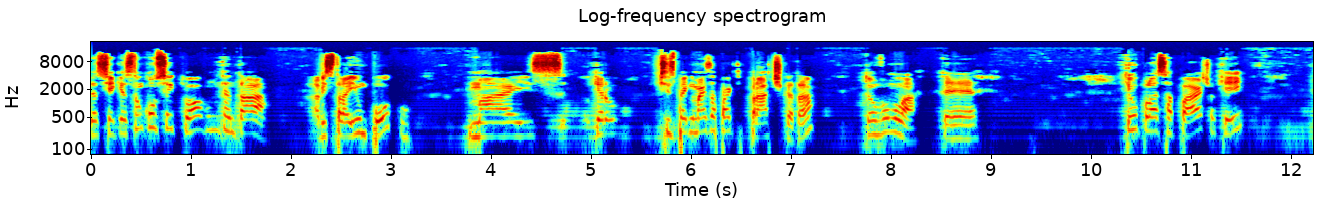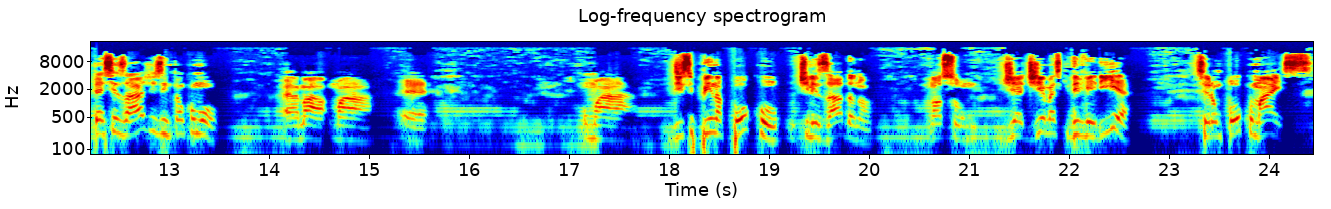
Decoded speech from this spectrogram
assim a questão conceitual vamos tentar abstrair um pouco, mas eu quero que vocês peguem mais a parte prática, tá? Então vamos lá. É, eu vou pular essa parte, ok? Testes ágeis, então como é uma, uma, é, uma disciplina pouco utilizada no nosso dia a dia, mas que deveria ser um pouco mais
